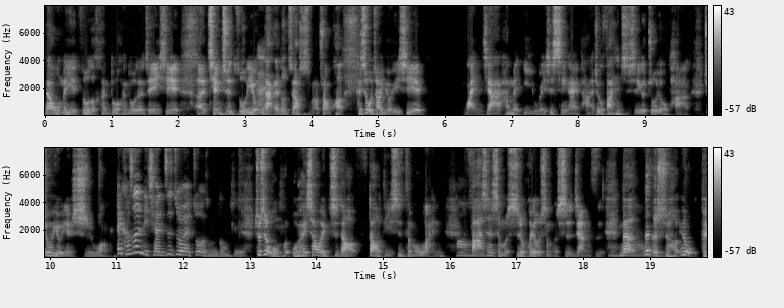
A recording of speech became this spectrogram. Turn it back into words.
那我们也做了很多很多的这一些呃前置作业，我们大概都知道是什么状况。可是我知道有一些。玩家他们以为是性爱趴，结果发现只是一个桌游趴，就会有一点失望。哎，可是你前置作业做了什么东西？就是我会我会稍微知道到底是怎么玩，哦发生什么事会有什么事这样子。哦那那个时候，因为可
